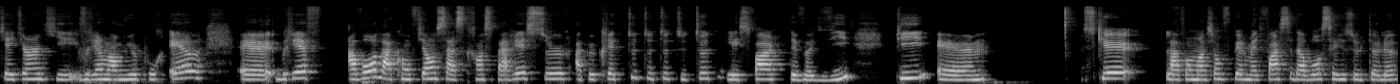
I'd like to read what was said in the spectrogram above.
quelqu'un qui est vraiment mieux pour elle. Euh, bref, avoir de la confiance, ça se transparaît sur à peu près toutes, toutes, toutes, toutes, toutes les sphères de votre vie. Puis, euh, ce que la formation vous permet de faire, c'est d'avoir ces résultats-là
